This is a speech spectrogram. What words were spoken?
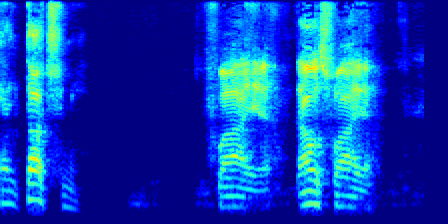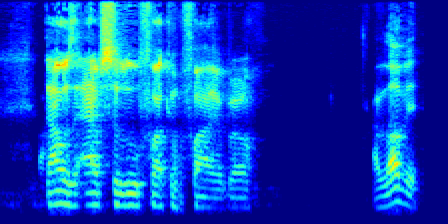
can touch me. Fire. That was fire. That was absolute fucking fire, bro. I love it.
